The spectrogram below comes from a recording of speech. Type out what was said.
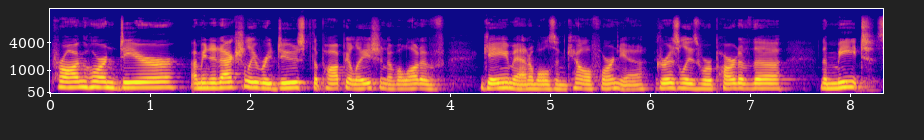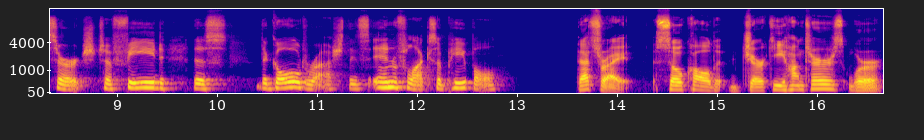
pronghorn deer. I mean, it actually reduced the population of a lot of game animals in California. Grizzlies were part of the, the meat search to feed this the gold rush, this influx of people. That's right. So called jerky hunters were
